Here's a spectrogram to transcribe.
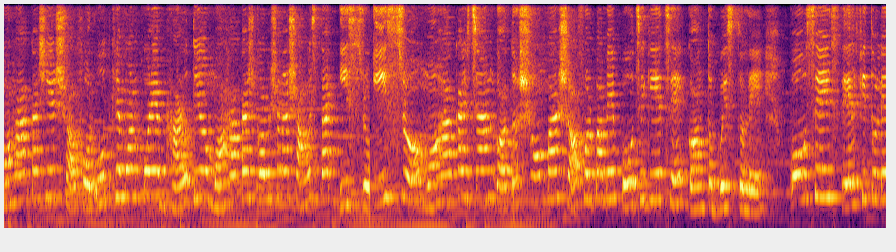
মহাকাশের সফল উৎক্ষেপণ করে ভারতীয় মহাকাশ গবেষণা সংস্থা ইসরো। ইসরো মহাকাশযান গত সোমবার সফলভাবে পৌঁছে গিয়েছে গন্তব্যস্থলে। পৌঁছে সেলফি তুলে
